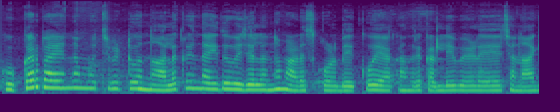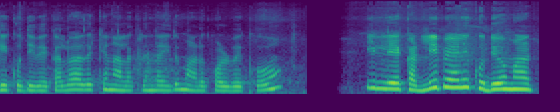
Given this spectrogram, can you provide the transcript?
ಕುಕ್ಕರ್ ಬಾಯನ್ನು ಮುಚ್ಚಿಬಿಟ್ಟು ಒಂದು ನಾಲ್ಕರಿಂದ ಐದು ವಿಜಲನ್ನು ಮಾಡಿಸ್ಕೊಳ್ಬೇಕು. ಯಾಕಂದರೆ ಕಡಲೆಬೇಳೆ ಚೆನ್ನಾಗಿ ಕುದಿಬೇಕಲ್ವ, ಅದಕ್ಕೆ ನಾಲ್ಕರಿಂದ ಐದು ಮಾಡಿಕೊಳ್ಬೇಕು. ಇಲ್ಲಿ ಕಡಲೆಬೇಳೆ ಕುದಿಯೋ ಮಾಟ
